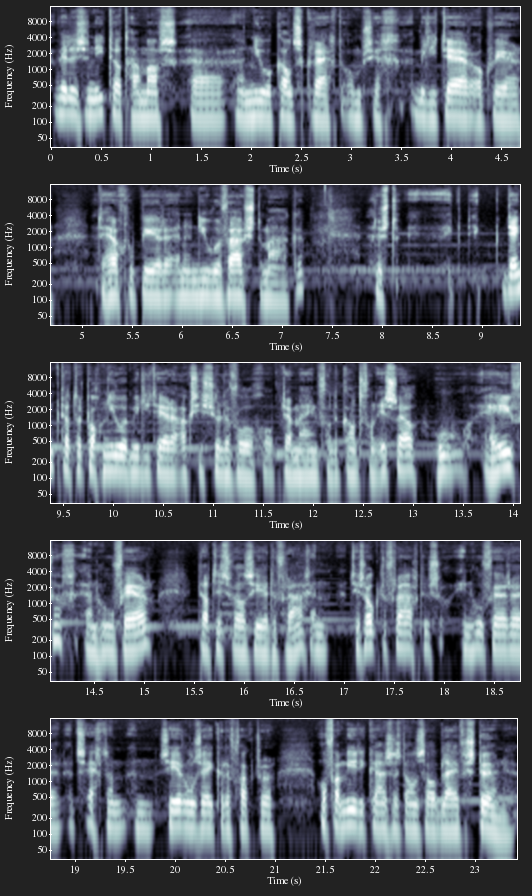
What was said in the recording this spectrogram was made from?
willen ze niet dat Hamas uh, een nieuwe kans krijgt om zich militair ook weer te hergroeperen en een nieuwe vuist te maken. Dus ik, ik denk dat er toch nieuwe militaire acties zullen volgen op termijn van de kant van Israël. Hoe hevig en hoe ver, dat is wel zeer de vraag. En het is ook de vraag dus in hoeverre, het is echt een, een zeer onzekere factor, of Amerika ze dan zal blijven steunen.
